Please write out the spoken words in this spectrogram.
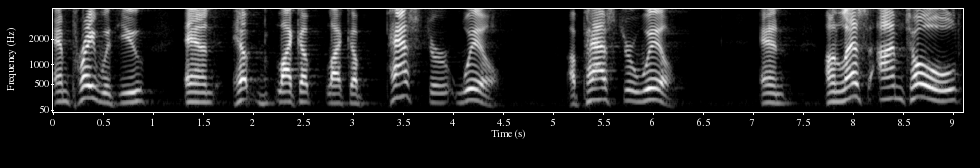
and pray with you and help like a, like a pastor will. A pastor will. And unless I'm told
